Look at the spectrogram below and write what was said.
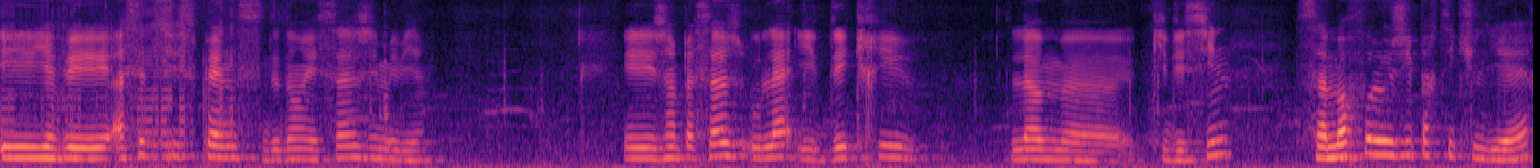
et il y avait assez de suspense dedans et ça j'aimais bien. Et j'ai un passage où là ils décrivent l'homme euh, qui dessine, sa morphologie particulière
